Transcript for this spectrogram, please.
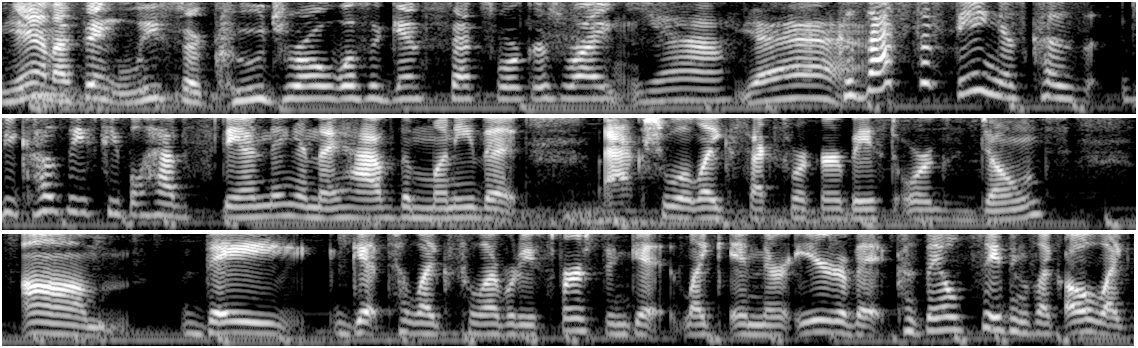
yeah, and I think Lisa Kudrow was against sex workers' rights. Yeah. yeah, because that's the thing is because because these people have standing and they have the money that actual like sex worker based orgs don't um they get to like celebrities first and get like in their ear of it. Because they'll say things like oh like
